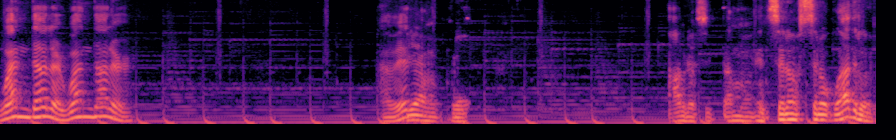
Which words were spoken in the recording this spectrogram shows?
One dollar, one dollar. A ver. Ya, ah, si estamos en 004.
